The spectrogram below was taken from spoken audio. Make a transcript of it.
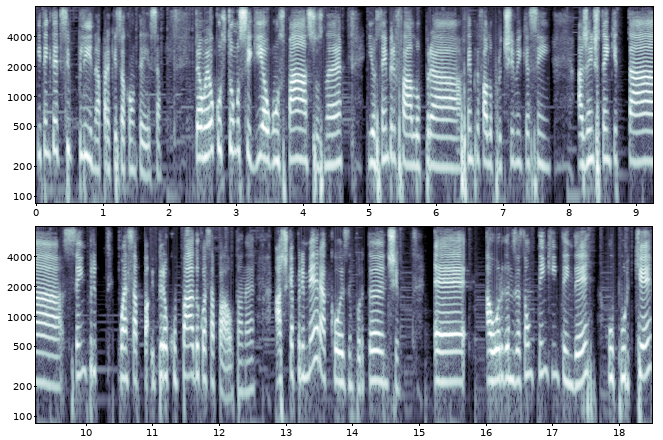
e tem que ter disciplina para que isso aconteça. Então, eu costumo seguir alguns passos, né? E eu sempre falo para, sempre falo para o time que assim, a gente tem que estar tá sempre com essa preocupado com essa pauta, né? Acho que a primeira coisa importante é a organização tem que entender o porquê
